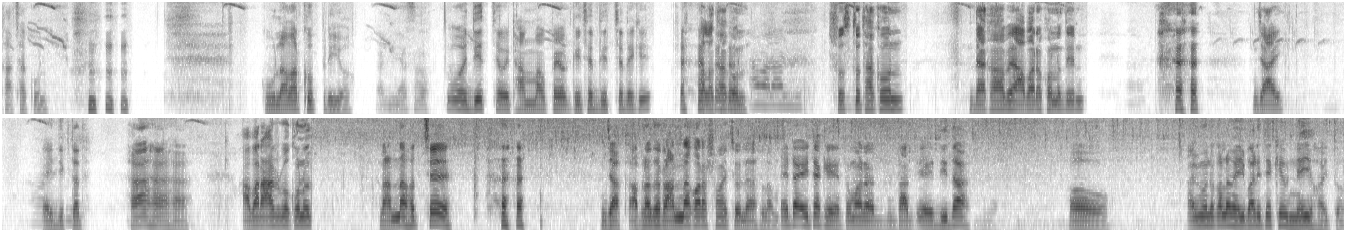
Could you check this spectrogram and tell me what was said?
কাঁচা কুল। কুল আমার খুব প্রিয়। ওই দিচ্ছে ওই ঠাম্মা কিছু দিচ্ছে দেখি। ভালো থাকুন। সুস্থ থাকুন। দেখা হবে আবারও কোনো দিন যাই। এই দিকটাতে হ্যাঁ হ্যাঁ হ্যাঁ। আবার আসব কোনো রান্না হচ্ছে? যাক আপনাদের রান্না করার সময় চলে আসলাম। এটা এটাকে তোমার দাদি ও। আমি মনে করলাম এই বাড়িতে কেউ নেই হয়তো।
